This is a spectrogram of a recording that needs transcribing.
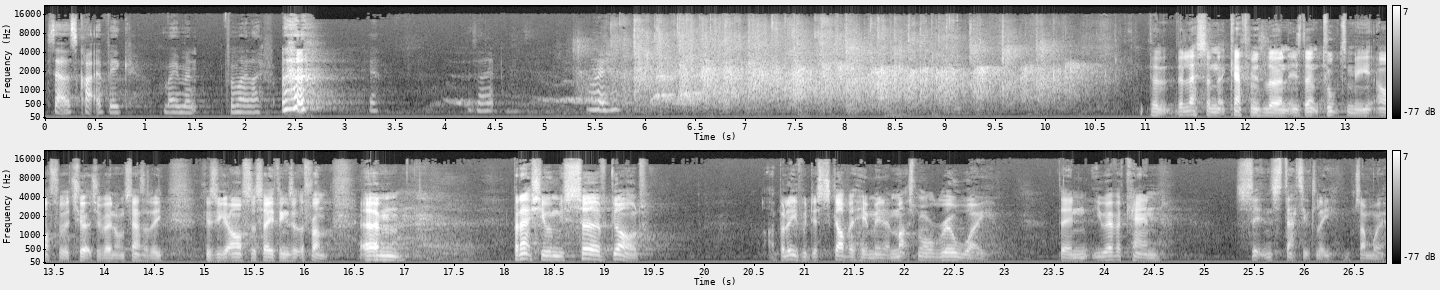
So that was quite a big moment for my life. yeah. Is that it? Right. The, the lesson that Catherine's learned is don't talk to me after a church event on Saturday because you get asked to say things at the front. Um, but actually, when we serve God, I believe we discover Him in a much more real way than you ever can sitting statically somewhere.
